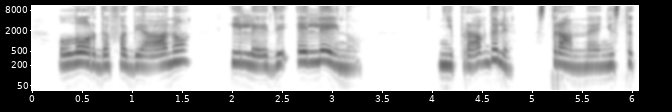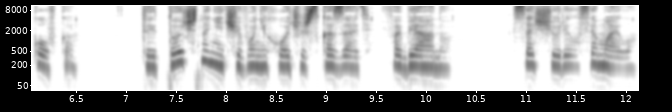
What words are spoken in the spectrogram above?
— лорда Фабиано и леди Элейну. Не правда ли странная нестыковка? «Ты точно ничего не хочешь сказать, Фабиано?» — сощурился Майло.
